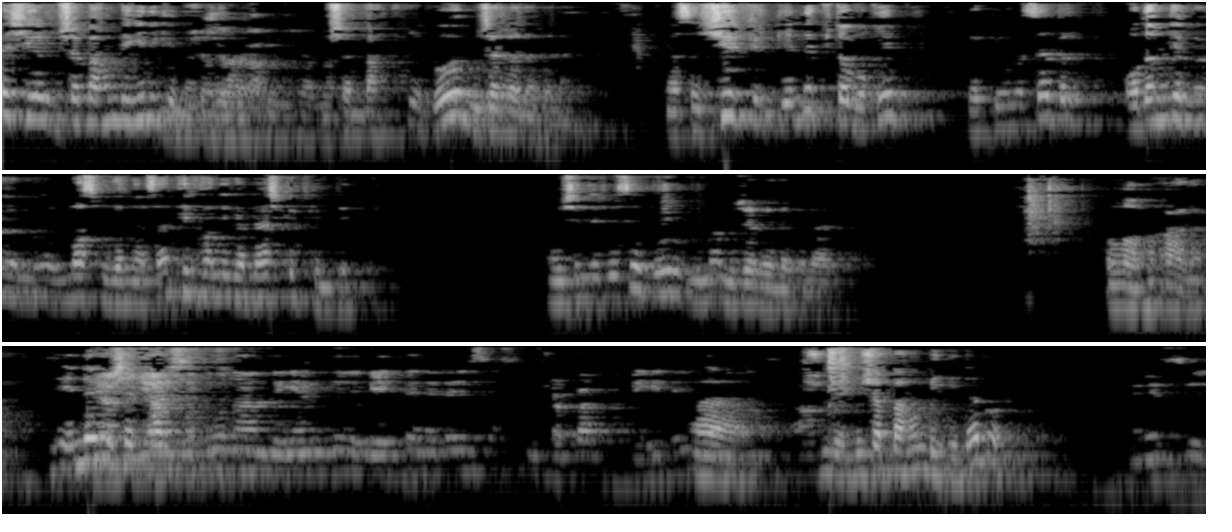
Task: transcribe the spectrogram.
yo sher mushabbahun bihinikimi mushabbahniki. Bu mujarrada bo'ladi. Masalan sher kirib keldi kitob o'qib yoki bo'lmasa bir odamga mos bo'lgan narsani telefonda gaplashib kirib keldi ana shunday bo'lsa bu nima mujarrada bo'ladi? Allohu alam. Endi o'sha mushabbah shunday mushabbahun bihida bu. Ne deysiz?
